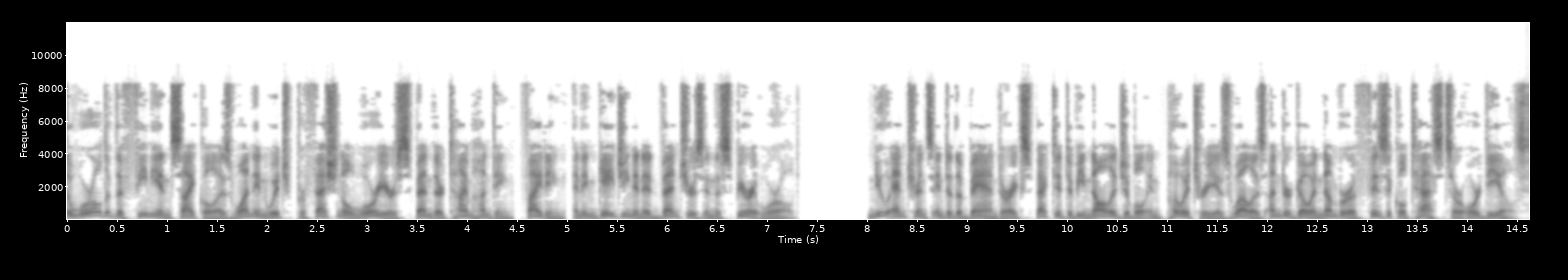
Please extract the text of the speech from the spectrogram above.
The world of the Fenian cycle is one in which professional warriors spend their time hunting, fighting, and engaging in adventures in the spirit world. New entrants into the band are expected to be knowledgeable in poetry as well as undergo a number of physical tests or ordeals.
